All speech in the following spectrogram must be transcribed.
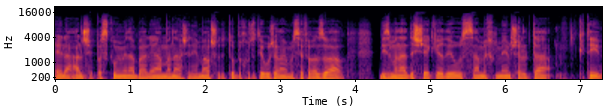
אלא על שפסקו ממנה בעלי האמנה שנאמר שוטטו בחוצות ירושלים בספר הזוהר. בזמנה דשקר דהו סמ"ם שלטה כתיב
